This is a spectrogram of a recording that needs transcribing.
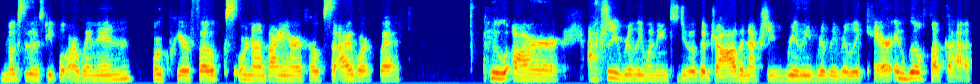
most of those people are women or queer folks or non-binary folks that I work with who are actually really wanting to do a good job and actually really, really, really care and will fuck up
